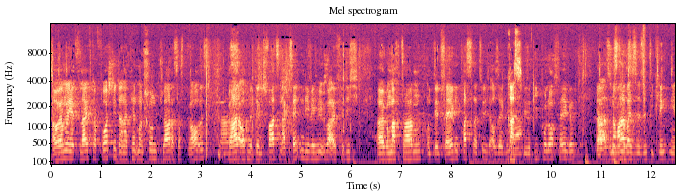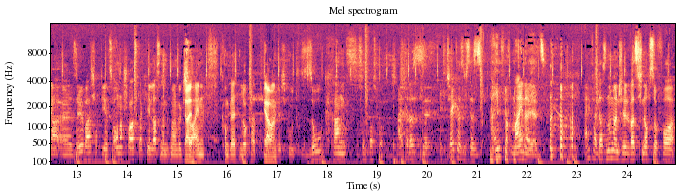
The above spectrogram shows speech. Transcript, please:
Aber wenn man jetzt live davor steht, dann erkennt man schon klar, dass das grau ist. Gerade auch mit den schwarzen Akzenten, die wir hier überall für dich äh, gemacht haben. Und den Felgen passt natürlich auch sehr gut. Krass. Diese Bicolor-Felge. Ja, also normalerweise sind die Klinken ja äh, silber. Ich habe die jetzt auch noch schwarz lackieren lassen, damit man wirklich Geil. so einen kompletten Look hat. Ja, Mann. Richtig gut. So krank. Das ist unfassbar. Alter, das ist jetzt. Ich check das nicht. Das ist einfach meiner jetzt. einfach das Nummernschild, was ich noch so vor.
